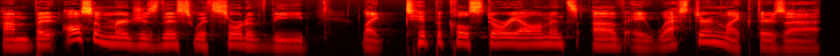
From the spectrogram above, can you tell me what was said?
Um, but it also merges this with sort of the like typical story elements of a Western, like there's a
